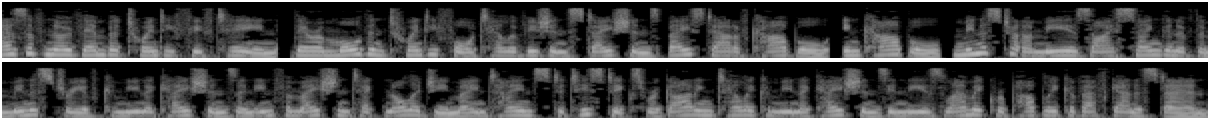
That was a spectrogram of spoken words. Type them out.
As of November 2015, there are more than 24 television stations based out of Kabul. In Kabul, Minister Amirzai Sangin of the Ministry of Communications and Information Technology maintains statistics regarding telecommunications in the Islamic Republic of Afghanistan.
